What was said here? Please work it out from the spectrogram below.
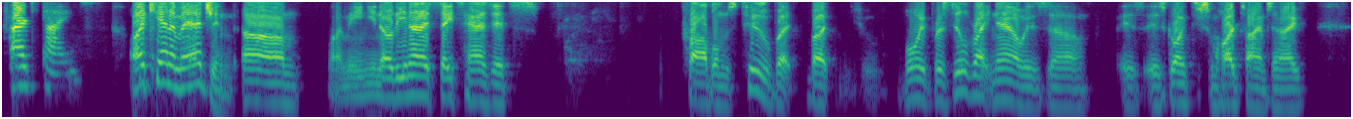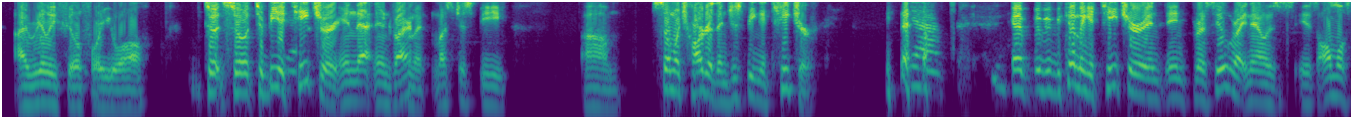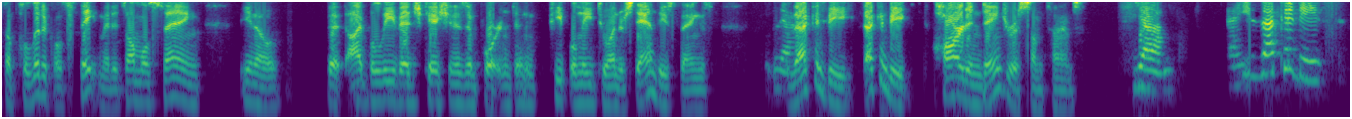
Hard times. I can't imagine. Um, I mean, you know, the United States has its problems too, but but boy, Brazil right now is uh, is is going through some hard times, and I I really feel for you all. To, so to be a Yeah. teacher in that environment must just be um, so much harder than just being a teacher. Yeah. Becoming a teacher in, in Brazil right now is is almost a political statement. It's almost saying, you know, that I believe education is important and people need to understand these things. Yeah. That can be that can be hard and dangerous sometimes. Yeah. Exactly this.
